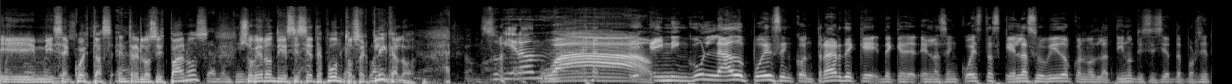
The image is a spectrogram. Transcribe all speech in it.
Y mis encuestas entre los hispanos subieron 17 puntos, explícalo. Subieron. ¡Wow! en ningún lado puedes encontrar de que, de que en las encuestas que él ha subido con los latinos 17%.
